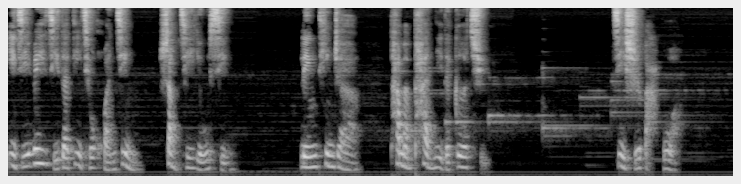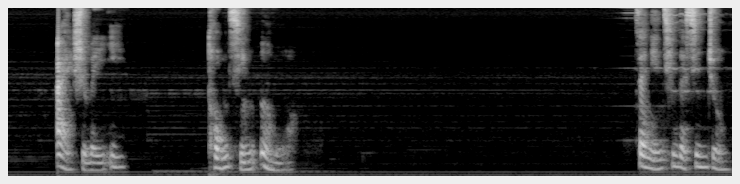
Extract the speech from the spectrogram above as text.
以及危急的地球环境上街游行，聆听着他们叛逆的歌曲。即时把握，爱是唯一，同情恶魔。在年轻的心中，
